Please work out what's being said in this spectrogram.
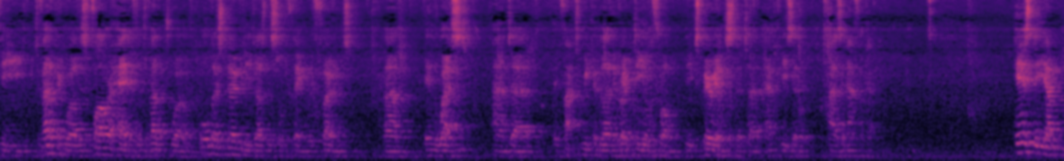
the developing world is far ahead of the developed world. Almost nobody does this sort of thing with phones um, in the West. And uh, in fact, we can learn a great deal from the experience that uh, M-Pesa has in Africa. Here's the, um,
